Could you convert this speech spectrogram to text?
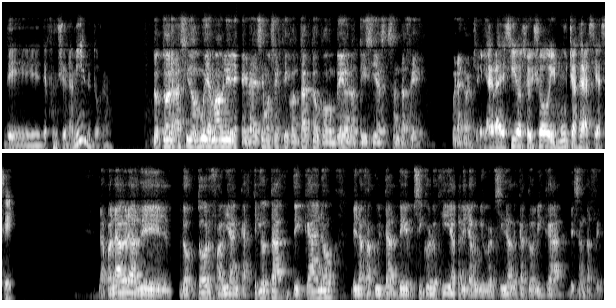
de, funcionamiento. ¿no? Doctor, ha sido muy amable, le agradecemos este contacto con Veo Noticias Santa Fe. Buenas noches. El agradecido soy yo y muchas gracias. ¿eh? La palabra del doctor Fabián Castriota, decano de la Facultad de Psicología de la Universidad Católica de Santa Fe.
